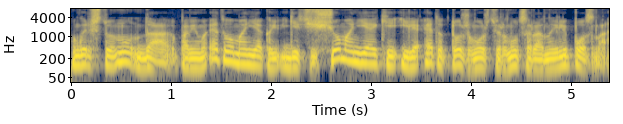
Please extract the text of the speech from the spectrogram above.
Он говорит, что, ну да, помимо этого маньяка есть еще маньяки, или этот тоже может вернуться рано или поздно.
